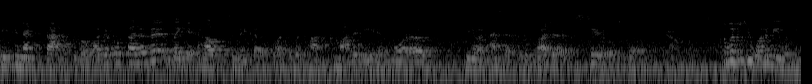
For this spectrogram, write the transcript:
can connect that to the logical side of it, like it helps to make us less of a com- commodity and more of, you know, an asset for the project too. So, Yeah. so what did you want to be when you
